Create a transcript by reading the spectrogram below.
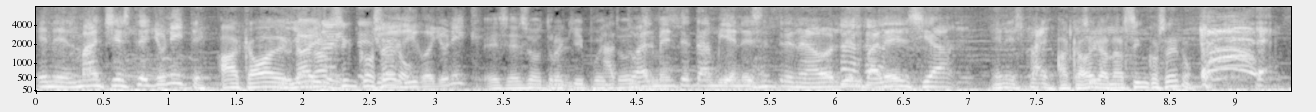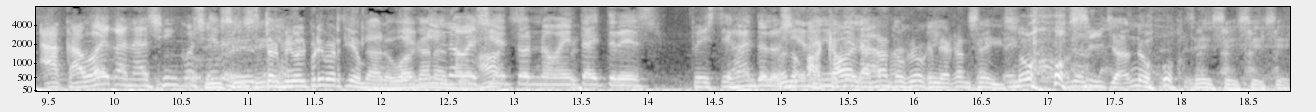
en el Manchester United. Acaba de ganar United. Yo 5-0. digo United. Ese es otro equipo entonces. Actualmente también es entrenador del Valencia en España. Acaba de ganar 5-0. Acabó de ganar 5-0. Sí, sí, sí. Terminó el primer tiempo. Claro, va en ganando. 1993, festejando los Bueno, 100 años acaba de la ganando, creo que le hagan 6. No, sí, ya no. Sí, sí, sí, sí.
